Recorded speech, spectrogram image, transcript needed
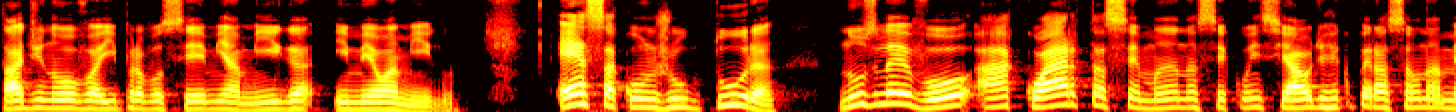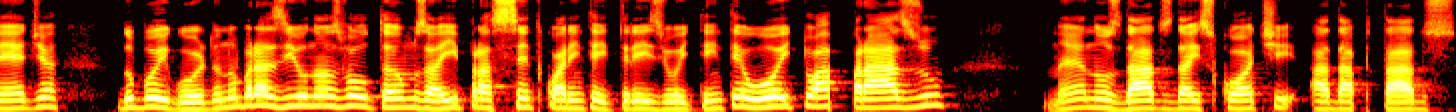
tá de novo aí para você, minha amiga e meu amigo. Essa conjuntura nos levou à quarta semana sequencial de recuperação na média do boi gordo no Brasil. Nós voltamos aí para 143,88 a prazo, né, nos dados da Scott adaptados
